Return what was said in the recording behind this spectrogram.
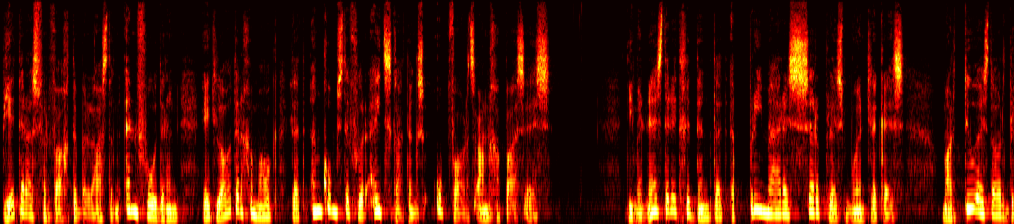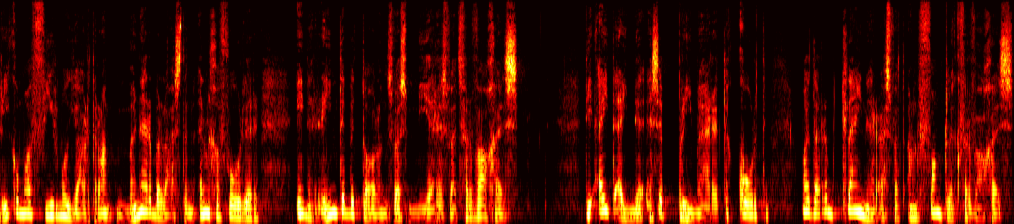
beter as verwagte belastinginvordering het later gemaak dat inkomste vooruitskattinge opwaarts aangepas is. Die minister het gedink dat 'n primêre surplus moontlik is, maar toe is daar 3,4 miljard rand minder belasting ingevorder en rentebetalings was meer as wat verwag is. Die uiteinde is 'n primêre tekort, maar darm kleiner as wat aanvanklik verwag is.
